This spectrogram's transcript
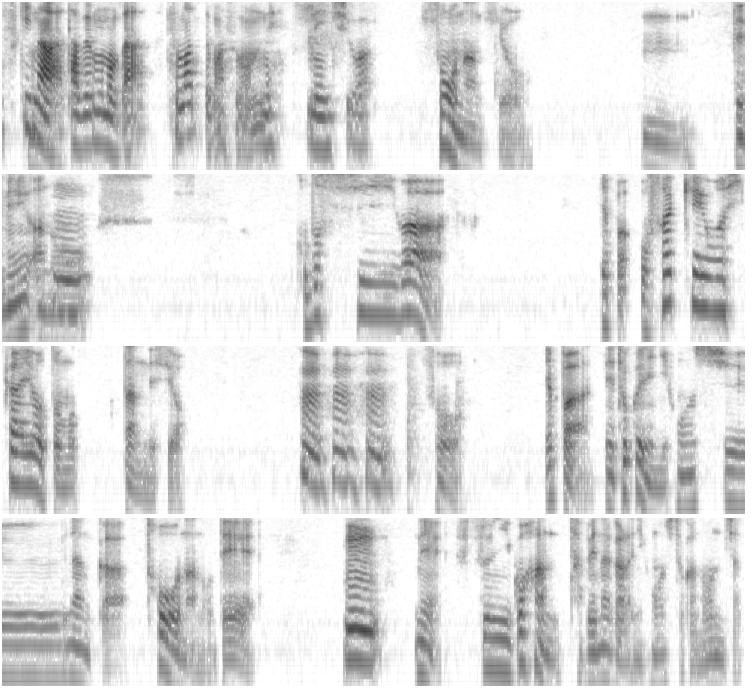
好きな食べ物が詰まってますもんね、年始は。そうなんですよ。うん、でねあの、うん今年はやっぱお酒を控えようと思ったんですよ。うん、うん、うん。そう。やっぱ、ね、特に日本酒なんか糖なので、うん。ね、普通にご飯食べながら日本酒とか飲んじゃっ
